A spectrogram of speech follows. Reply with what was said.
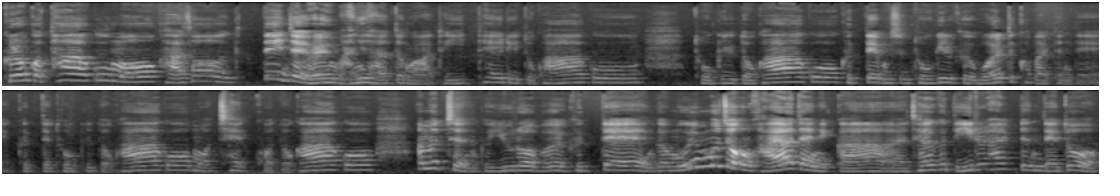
그런 거 타고 뭐 가서 그때 이제 여행 많이 다녔던 것 같아요. 이태리도 가고 독일도 가고 그때 무슨 독일 그 월드컵 할 텐데 그때 독일도 가고 뭐 체코도 가고 아무튼 그 유럽을 그때 그러니까 뭐 의무적으로 가야 되니까 예, 제가 그때 일을 할 때인데도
